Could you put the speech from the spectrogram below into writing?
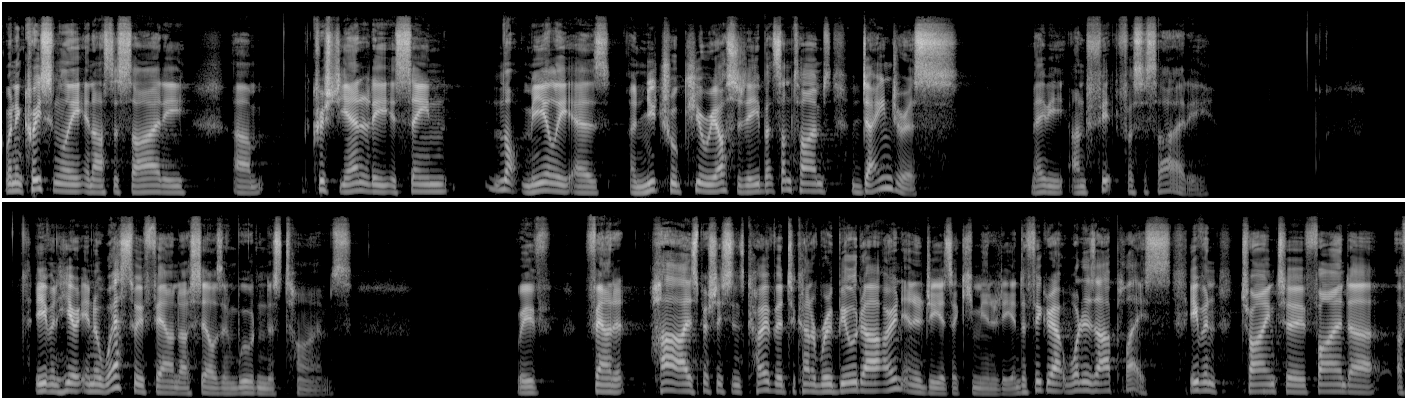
When increasingly in our society, um, Christianity is seen not merely as a neutral curiosity, but sometimes dangerous, maybe unfit for society. Even here in the West, we've found ourselves in wilderness times. We've found it hard, especially since COVID, to kind of rebuild our own energy as a community and to figure out what is our place. Even trying to find a, a,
